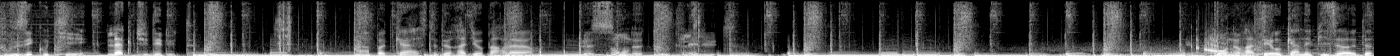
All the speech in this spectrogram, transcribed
Vous écoutiez l'Actu des luttes. Un podcast de Radio Parleur, le son de toutes les luttes. Pour ne rater aucun épisode,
